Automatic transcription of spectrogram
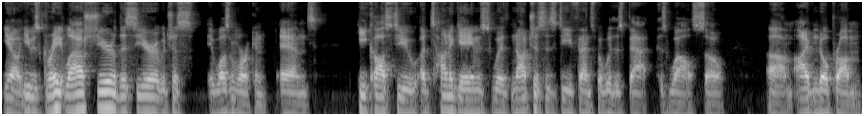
you know, he was great last year. This year, it was just it wasn't working, and he cost you a ton of games with not just his defense but with his bat as well. So um, I have no problem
